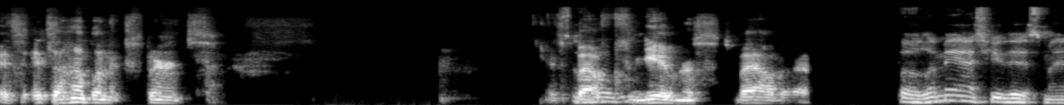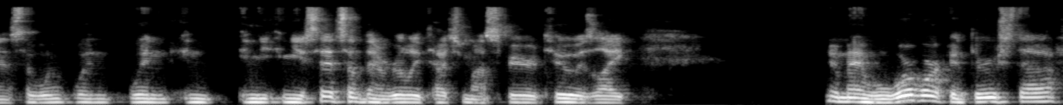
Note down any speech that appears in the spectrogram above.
It's it's a humbling experience. It's so, about forgiveness. It's about. Uh, well, let me ask you this, man. So when when when and, and you said something that really touched my spirit too is like, you know, man, when we're working through stuff,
